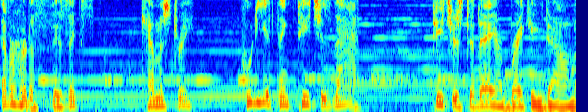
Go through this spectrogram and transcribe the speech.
Ever heard of physics? Chemistry? Who do you think teaches that? Teachers today are breaking down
